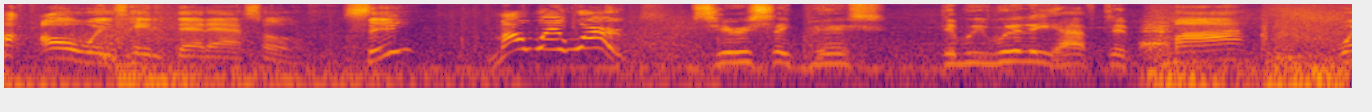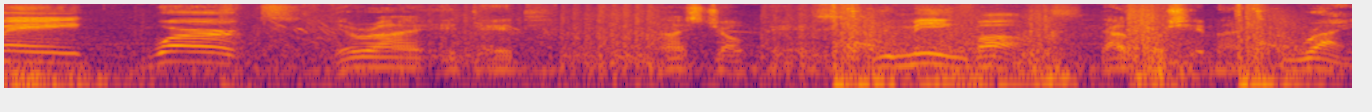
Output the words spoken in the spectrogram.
I always hated that asshole. See? My way works. Seriously, Pierce? Did we really have to... My way works. You're right, it did. Nice job, Pierce. You mean boss? Don't push it, mate. Right.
